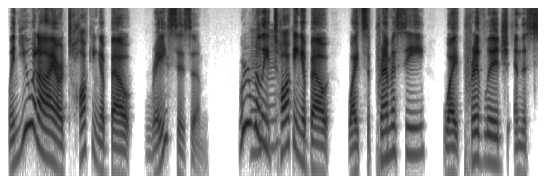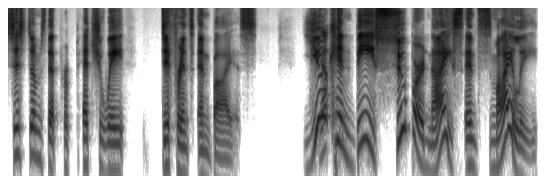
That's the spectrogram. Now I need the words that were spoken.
when you and I are talking about racism, we're really mm-hmm. talking about white supremacy, white privilege, and the systems that perpetuate difference and bias. You yep. can be super nice and smiley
